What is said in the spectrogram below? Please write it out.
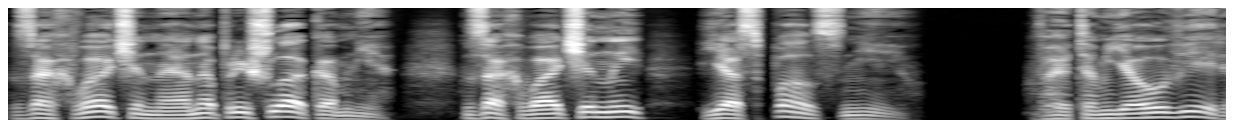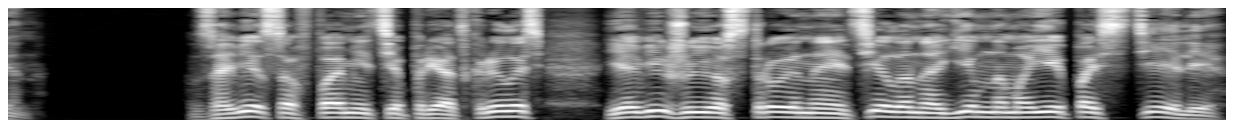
Захваченная она пришла ко мне. Захваченный я спал с нею. В этом я уверен. Завеса в памяти приоткрылась, я вижу ее стройное тело ногим на моей постели.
